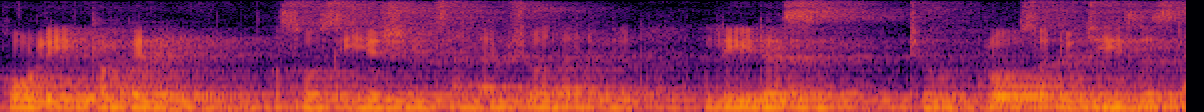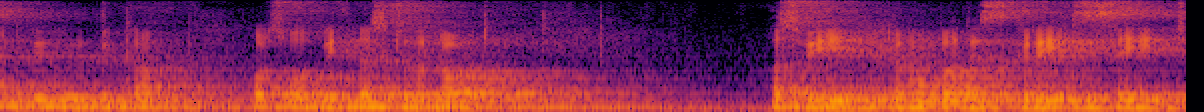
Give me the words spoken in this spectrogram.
holy company associations, and I'm sure that will lead us to closer to Jesus, and we will become also a witness to the Lord. As we remember this great saint,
